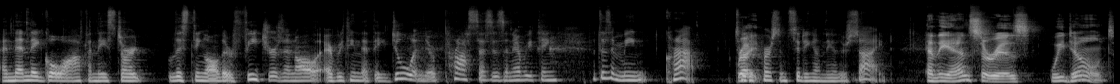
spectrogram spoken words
And then they go off and they start listing all their features and all everything that they do and their processes and everything. That doesn't mean crap to the person sitting on the other side. And the answer is we don't.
